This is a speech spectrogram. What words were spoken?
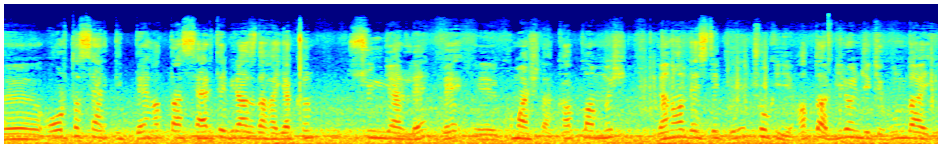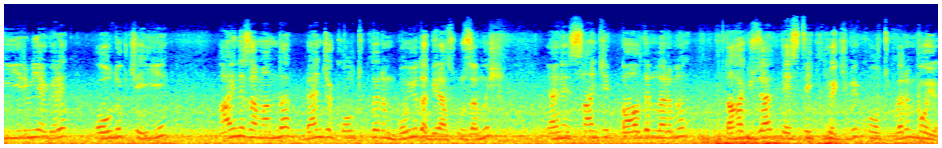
e, orta sertlikte hatta serte biraz daha yakın süngerle ve e, kumaşla kaplanmış. Yanal destekleri çok iyi. Hatta bir önceki Hyundai i20'ye göre oldukça iyi. Aynı zamanda bence koltukların boyu da biraz uzamış. Yani sanki baldırlarımı daha güzel destekliyor gibi koltukların boyu.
